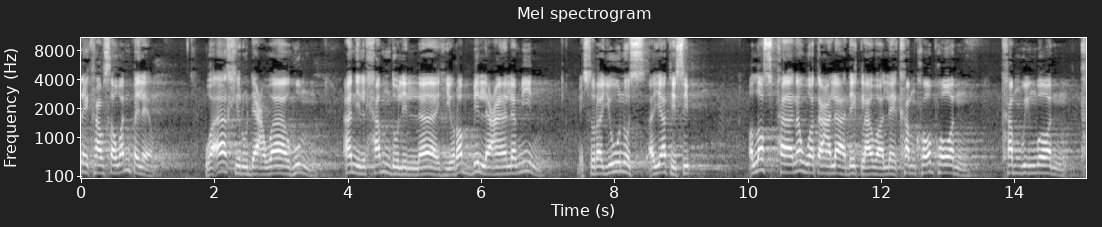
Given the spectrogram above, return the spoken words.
ได้ข่าวสวรรค์ไปแล้วว่าอาคิรุดาวาฮุมอันิลฮัมดุลิลลาฮิรับบิลอาลามินในสุรยูนุสอายะที่สิบอัลลอฮฺสุภาณวตาลาได้กล่าวว่าเลขคำขอพรคำวิงวอนค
